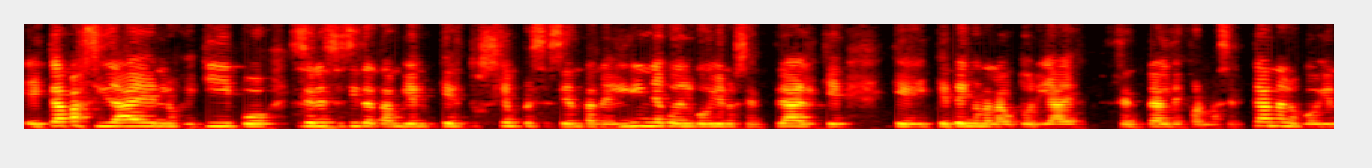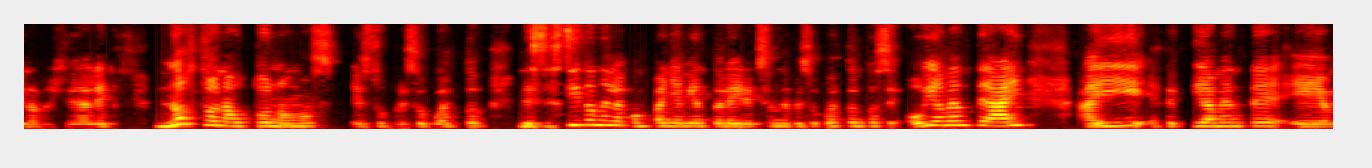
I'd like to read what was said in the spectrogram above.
eh, capacidades en los equipos, se necesita también que estos siempre se sientan en línea con el gobierno central, que, que, que tengan a la autoridad central de forma cercana, los gobiernos regionales no son autónomos en sus presupuestos, necesitan el acompañamiento de la dirección de presupuesto, entonces obviamente hay ahí efectivamente em,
